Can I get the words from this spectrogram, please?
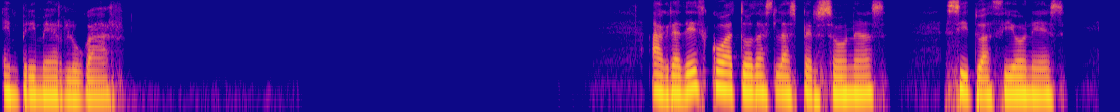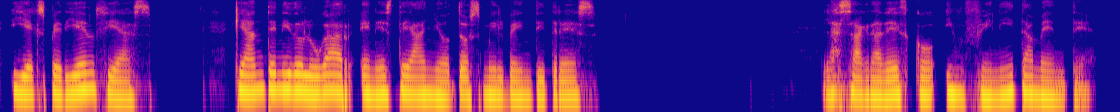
en primer lugar. Agradezco a todas las personas, situaciones y experiencias que han tenido lugar en este año 2023. Las agradezco infinitamente.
